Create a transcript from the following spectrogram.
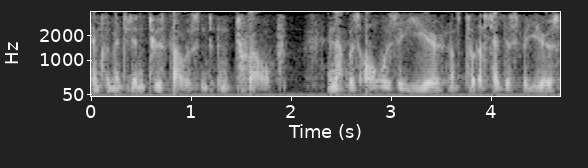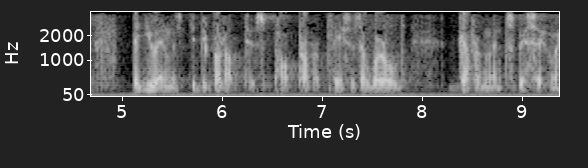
implemented in 2012. And that was always a year, and I've, t- I've said this for years, the UN was to be brought up to its proper place as a world government, basically.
